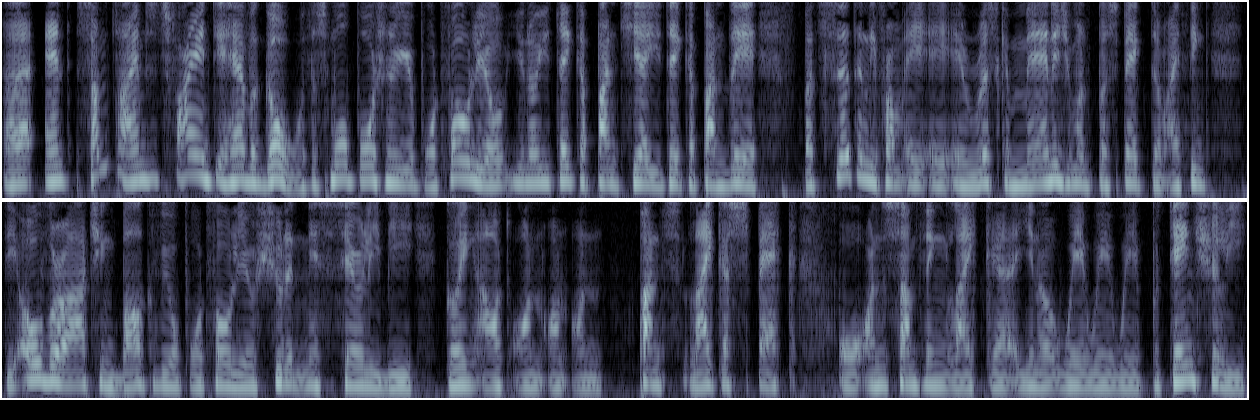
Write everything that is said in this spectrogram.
Uh, and sometimes it's fine to have a go with a small portion of your portfolio. You know, you take a punt here, you take a punt there. But certainly from a, a, a risk management perspective, I think the overarching bulk of your portfolio shouldn't necessarily be going out on, on, on punts like a SPAC or on something like uh, you know where, where where potentially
